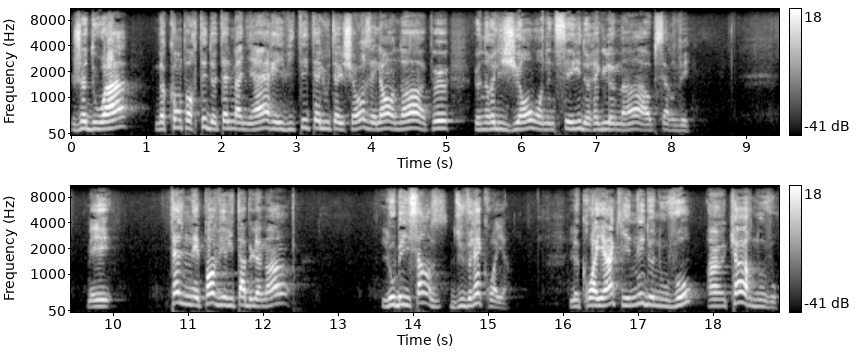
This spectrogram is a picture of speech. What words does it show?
je dois me comporter de telle manière et éviter telle ou telle chose. Et là, on a un peu une religion où on a une série de règlements à observer. Mais tel n'est pas véritablement l'obéissance du vrai croyant. Le croyant qui est né de nouveau a un cœur nouveau.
